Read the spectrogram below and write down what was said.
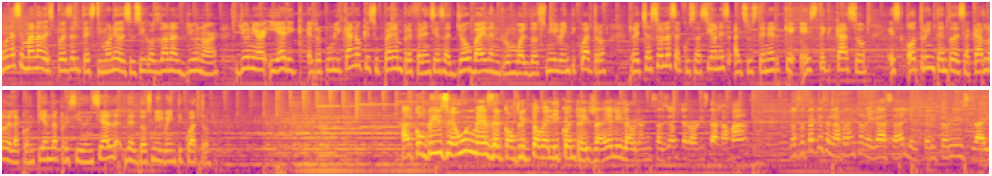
Una semana después del testimonio de sus hijos Donald Jr., Jr. y Eric, el republicano que supera en preferencias a Joe Biden rumbo al 2024, rechazó las acusaciones al sostener que este caso es otro intento de sacarlo de la contienda presidencial del 2024. Al cumplirse un mes del conflicto bélico entre Israel y la organización terrorista Hamas, los ataques en la franja de Gaza y el territorio israelí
